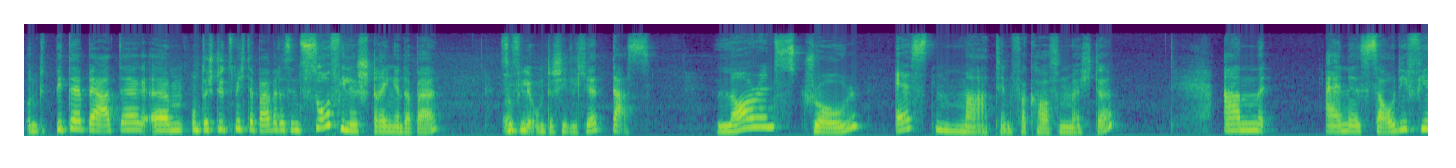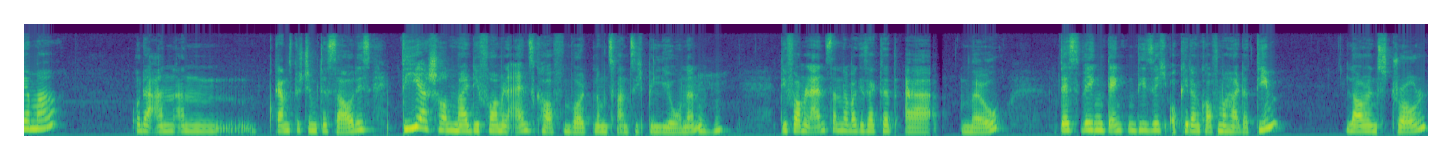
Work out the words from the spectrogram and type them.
und bitte Beate, ähm, unterstützt mich dabei, weil da sind so viele Stränge dabei, so viele unterschiedliche, dass Lawrence Stroll Aston Martin verkaufen möchte an eine Saudi-Firma oder an, an ganz bestimmte Saudis, die ja schon mal die Formel 1 kaufen wollten um 20 Billionen. Die Formel 1 dann aber gesagt hat, äh, no. Deswegen denken die sich, okay, dann kaufen wir halt ein Team. Lawrence Stroll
